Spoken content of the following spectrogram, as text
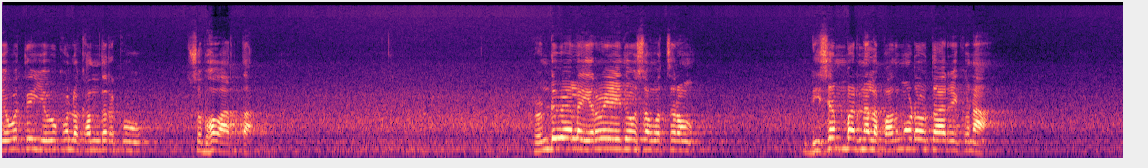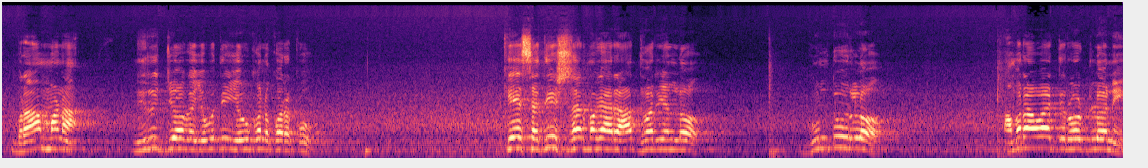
యువతి యువకులకందరకు శుభవార్త. రెండు వేల ఇరవై ఐదవ సంవత్సరం డిసెంబర్ నెల పదమూడవ తారీఖున బ్రాహ్మణ నిరుద్యోగ యువతి యువకుల కొరకు కె సతీష్ శర్మ గారి ఆధ్వర్యంలో గుంటూరులో అమరావతి రోడ్లోని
